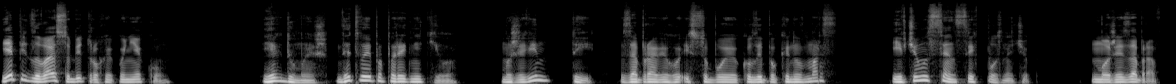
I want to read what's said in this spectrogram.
Я підливаю собі трохи коньяку. Як думаєш, де твоє попереднє тіло? Може, він, ти, забрав його із собою, коли покинув Марс? І в чому сенс цих позначок? Може, й забрав.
